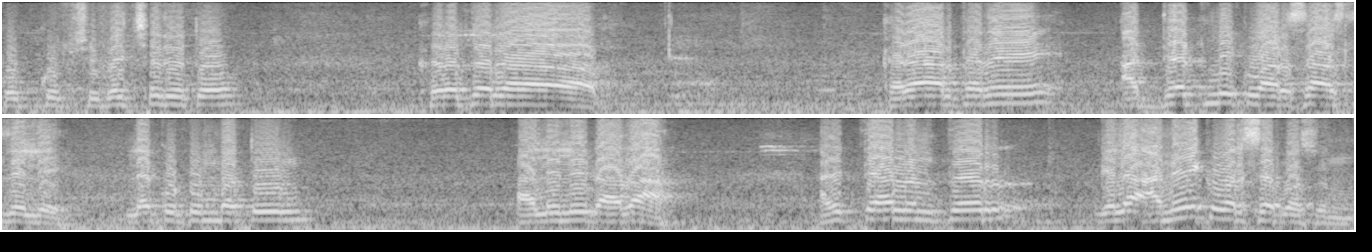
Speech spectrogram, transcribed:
खूप खूप शुभेच्छा देतो. खरं तर खऱ्या अर्थाने आध्यात्मिक वारसा असलेले आपल्या कुटुंबातून आलेले दादा आणि त्यानंतर गेल्या अनेक वर्षापासून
